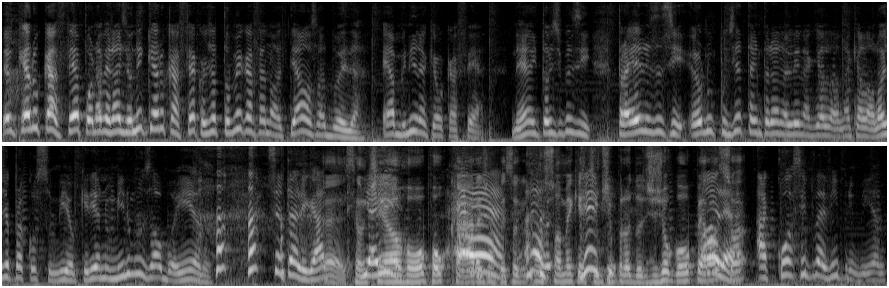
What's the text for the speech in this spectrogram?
Eu quero café, pô. Na verdade, eu nem quero café, porque eu já tomei café no hotel, essa doida. É a menina que é o café, né? Então, tipo assim, para eles, assim, eu não podia estar tá entrando ali naquela, naquela loja para consumir. Eu queria, no mínimo, usar o banheiro. Você tá ligado? É, você não e tinha aí, roupa ou cara é, de uma pessoa que não, consome aquele gente, tipo de produto. Jogou pela olha, sua. A cor sempre vai vir primeiro.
